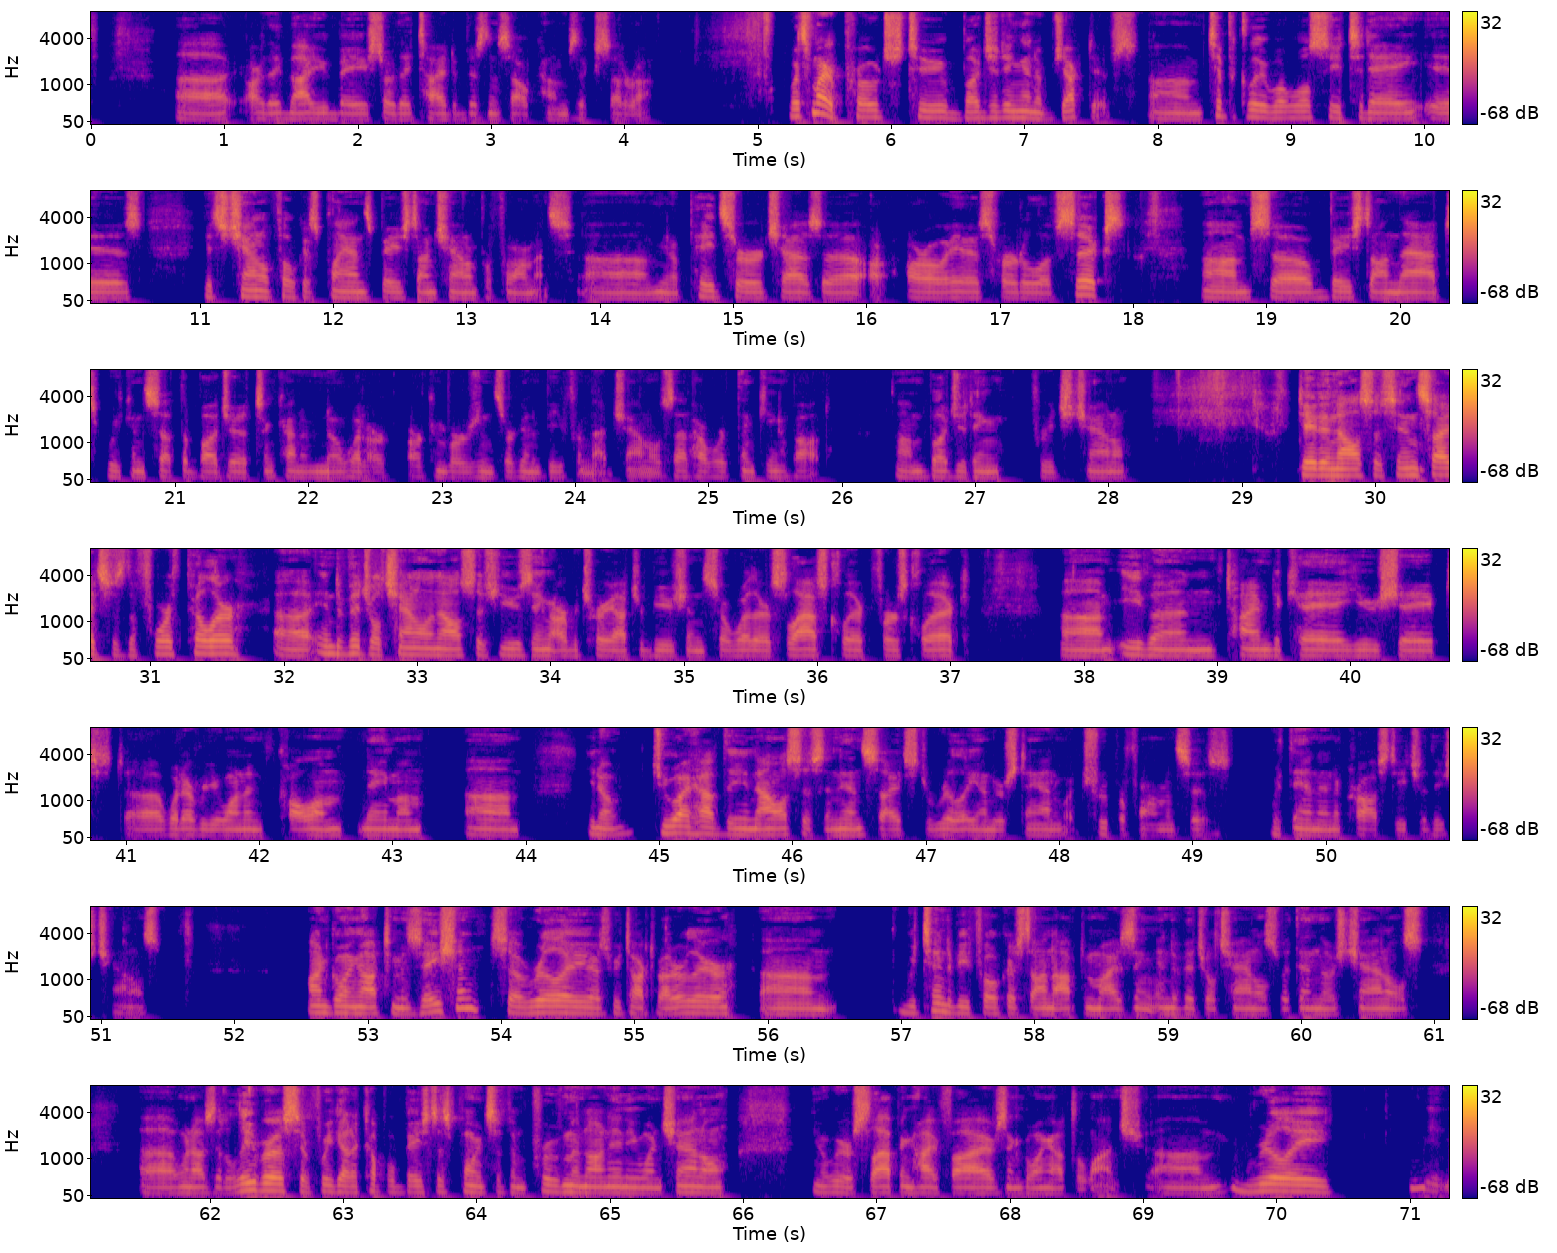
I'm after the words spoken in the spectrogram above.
are they value-based? Are they tied to business outcomes, et cetera? What's my approach to budgeting and objectives? Um, typically what we'll see today is it's channel focused plans based on channel performance. Um, you know, paid search has a ROAS hurdle of six. Um, so based on that, we can set the budget and kind of know what our, our conversions are going to be from that channel. Is that how we're thinking about um, budgeting for each channel? Data analysis insights is the fourth pillar. Uh, individual channel analysis using arbitrary attribution. So whether it's last click, first click, um, even time decay, U-shaped, uh, whatever you want to call them, name them. Um, you know, do I have the analysis and insights to really understand what true performance is within and across each of these channels? Ongoing optimization. So really, as we talked about earlier, um, we tend to be focused on optimizing individual channels within those channels. Uh, when I was at Alibris, if we got a couple basis points of improvement on any one channel, you know, we were slapping high fives and going out to lunch. Um, really,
